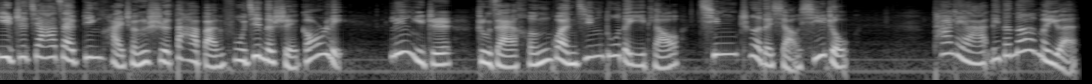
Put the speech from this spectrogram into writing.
一只家在滨海城市大阪附近的水沟里，另一只住在横贯京都的一条清澈的小溪中。它俩离得那么远。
